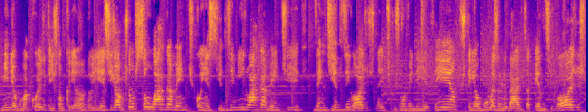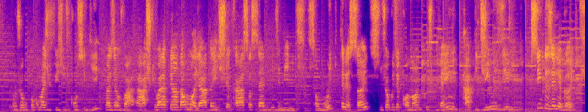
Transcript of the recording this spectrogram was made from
mini alguma coisa que eles estão criando, e esses jogos não são largamente conhecidos e nem largamente vendidos em lojas, né? Eles costumam vender em eventos, tem algumas unidades apenas em lojas. É um jogo um pouco mais difícil de conseguir, mas eu acho que vale a pena dar uma olhada e checar essa série dos minis. São muito interessantes, jogos econômicos bem rapidinhos e simples e elegantes.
